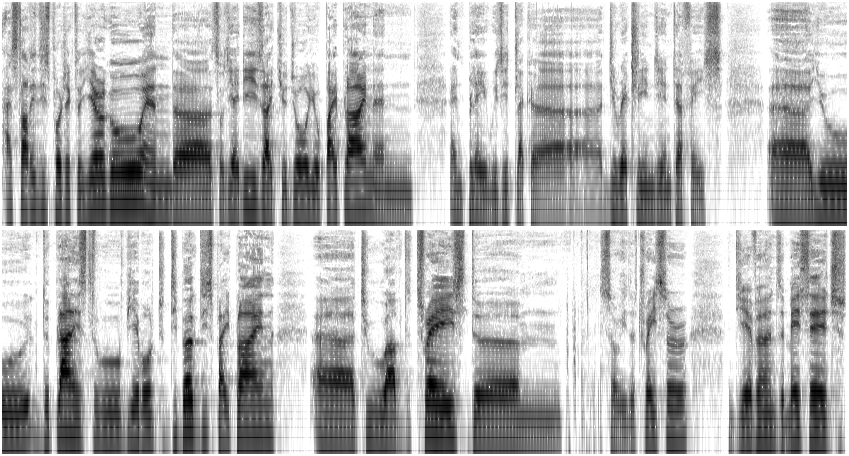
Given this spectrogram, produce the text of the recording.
I started this project a year ago. And uh, so the idea is like you draw your pipeline and and play with it like uh, directly in the interface. Uh, you, the plan is to be able to debug this pipeline, uh, to have the trace, the um, sorry, the tracer, the event, the message,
